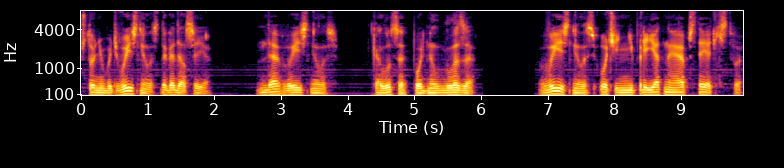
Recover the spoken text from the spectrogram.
Что-нибудь выяснилось, догадался я. Да, выяснилось. Калуца поднял глаза. Выяснилось очень неприятное обстоятельство.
